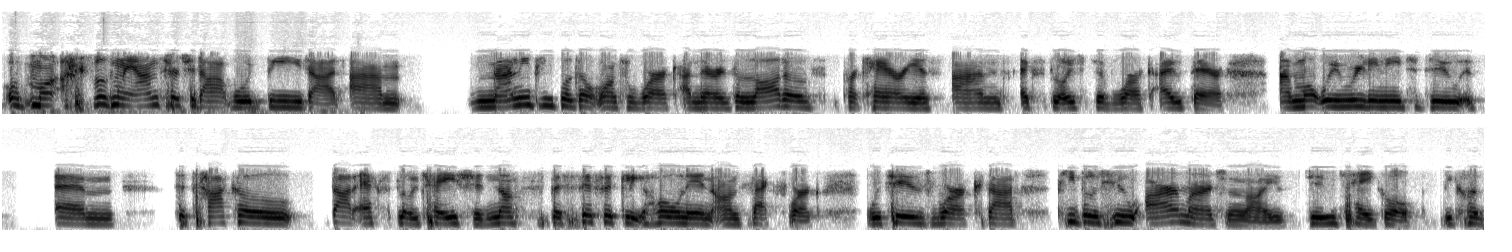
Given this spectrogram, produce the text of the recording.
my, I suppose my answer to that would be that um, many people don't want to work, and there is a lot of precarious and exploitative work out there. And what we really need to do is um, to tackle that exploitation, not specifically hone in on sex work, which is work that people who are marginalised do take up because,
